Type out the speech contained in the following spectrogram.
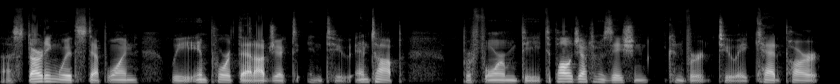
Uh, starting with step one, we import that object into NTOP, perform the topology optimization, convert to a CAD part,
